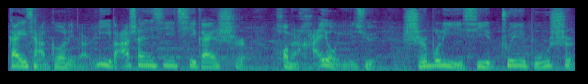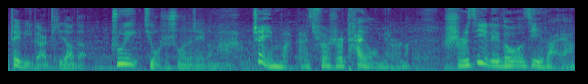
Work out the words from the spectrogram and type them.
《垓下歌》里边“力拔山兮气盖世”，后面还有一句“时不利兮骓不逝”，这里边提到的追就是说的这个马。这马确实太有名了，《史记》里都有记载呀，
